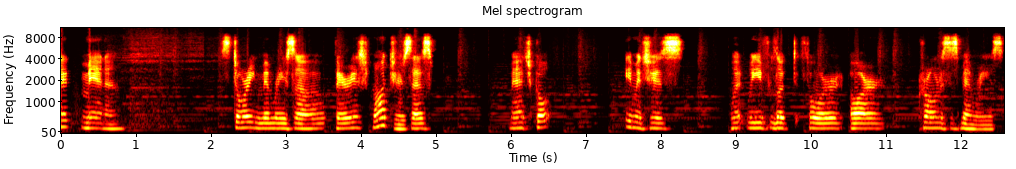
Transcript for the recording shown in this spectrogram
Tit mana, storing memories of various monsters as magical images. What we've looked for are Cronus's memories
